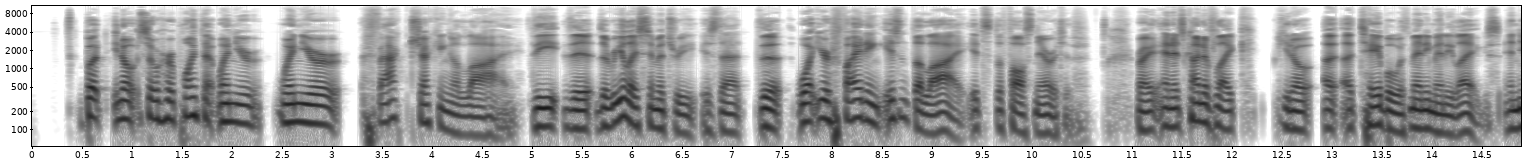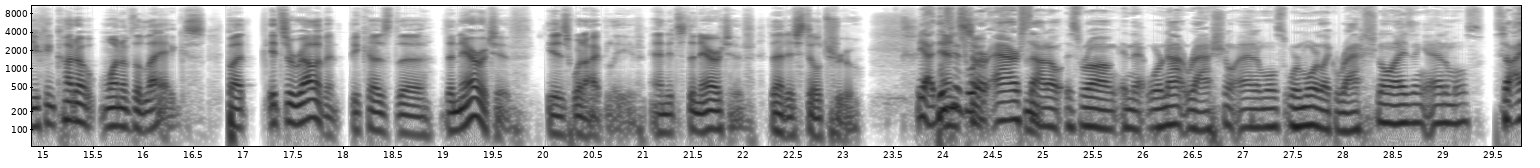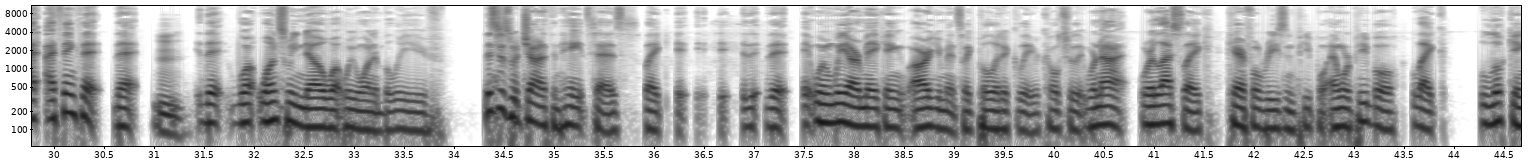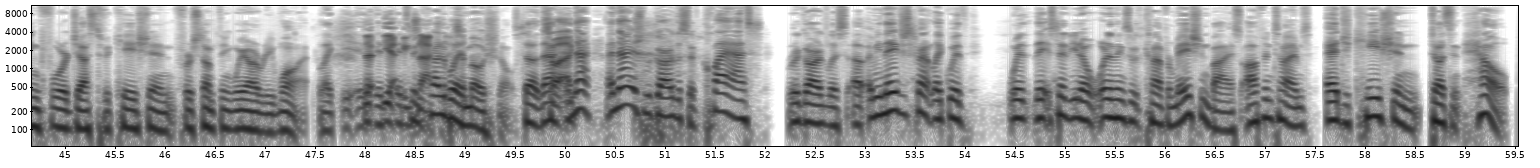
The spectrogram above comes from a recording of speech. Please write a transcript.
but you know, so her point that when you're when you're fact checking a lie, the the the real asymmetry is that the what you're fighting isn't the lie, it's the false narrative, right? And it's kind of like you know a, a table with many many legs, and you can cut out one of the legs, but it's irrelevant because the the narrative is what I believe, and it's the narrative that is still true. Yeah, this and is so, where Aristotle mm. is wrong in that we're not rational animals. We're more like rationalizing animals. So I, I think that that mm. that w- once we know what we want to believe, this is what Jonathan Haidt says. Like that when we are making arguments, like politically or culturally, we're not. We're less like careful, reasoned people, and we're people like looking for justification for something we already want. Like it, it, yeah, it's exactly. incredibly So- emotional. So that So I- and that and that is regardless of class, regardless of. I mean, they just found like with with they said you know one of the things with confirmation bias, oftentimes education doesn't help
